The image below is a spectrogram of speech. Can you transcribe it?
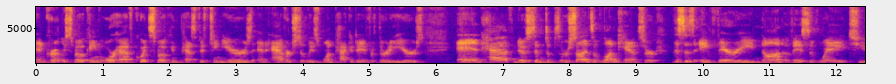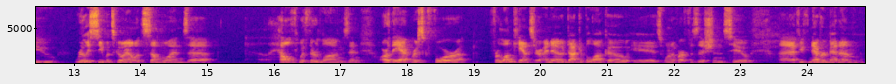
and currently smoking or have quit smoking the past 15 years and averaged at least one pack a day for 30 years and have no symptoms or signs of lung cancer, this is a very non invasive way to really see what's going on with someone's uh, health with their lungs and are they at risk for for lung cancer. I know Dr. Blanco is one of our physicians who, uh, if you've never met him,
